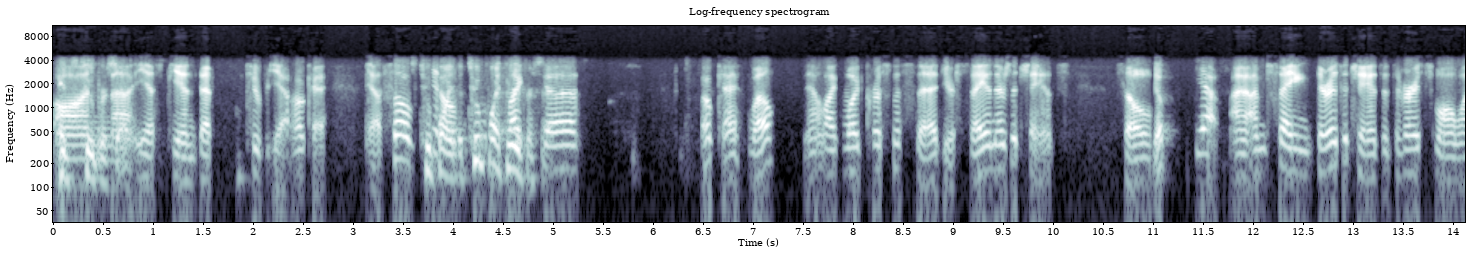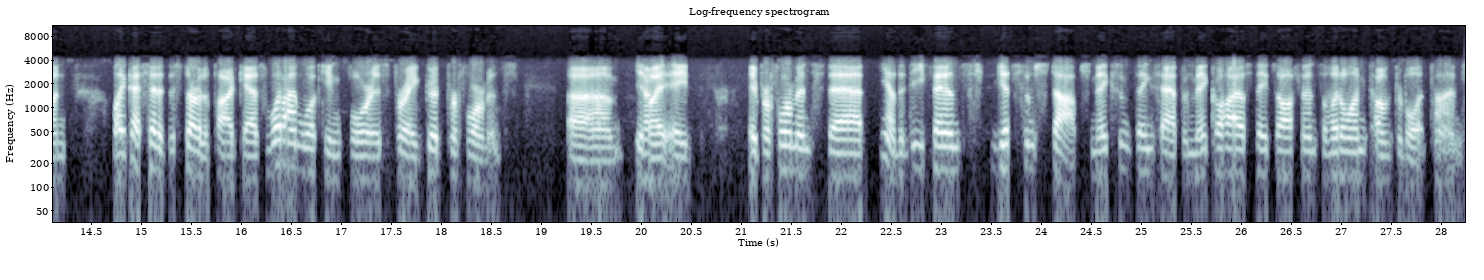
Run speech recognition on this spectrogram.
it's on 2%. uh, ESPN that two yeah okay yeah so it's two point two point three percent. Uh, okay, well, you know, like what Christmas said, you're saying there's a chance. So yep. yeah, I, I'm saying there is a chance. It's a very small one. Like I said at the start of the podcast, what I'm looking for is for a good performance. Um, you know, a a performance that you know the defense gets some stops, makes some things happen, make Ohio State's offense a little uncomfortable at times.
